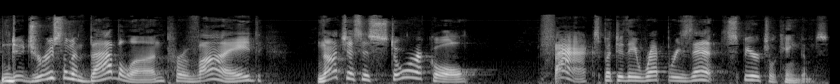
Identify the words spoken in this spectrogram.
Do Jerusalem and Babylon provide not just historical facts, but do they represent spiritual kingdoms?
